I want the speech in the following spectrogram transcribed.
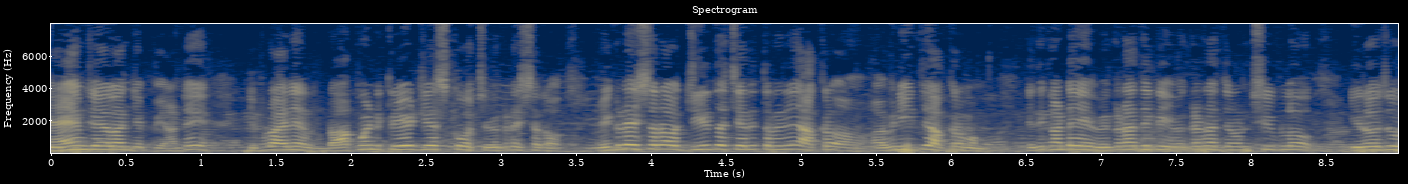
న్యాయం చేయాలని చెప్పి అంటే ఇప్పుడు ఆయన డాక్యుమెంట్ క్రియేట్ చేసుకోవచ్చు వెంకటేశ్వరరావు. వెంకటేశ్వరరావు జీవిత చరిత్రని అక్ర అవినీతి అక్రమం. ఎందుకంటే వెంకటాద్రి వెంకటాద్రి టౌన్షిప్లో ఈరోజు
